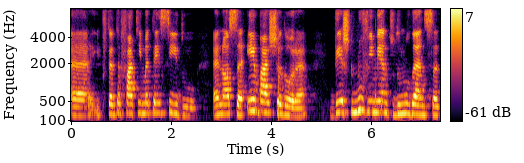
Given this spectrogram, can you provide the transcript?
Uh, e, portanto, a Fátima tem sido a nossa embaixadora deste movimento de mudança,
